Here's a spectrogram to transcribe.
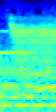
That's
